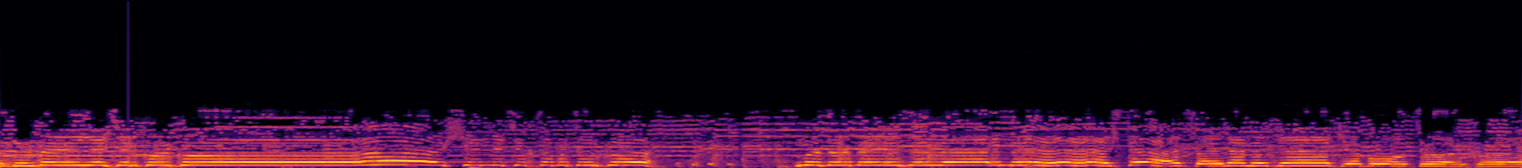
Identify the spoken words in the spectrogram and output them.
Müdür Bey yeşil kurku Şimdi çıktı bu türkü. Müdür Bey izin vermiş de Söylenecek bu türkü.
